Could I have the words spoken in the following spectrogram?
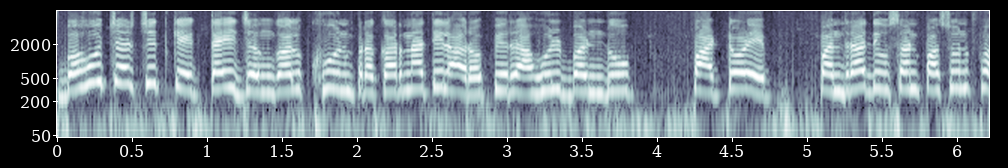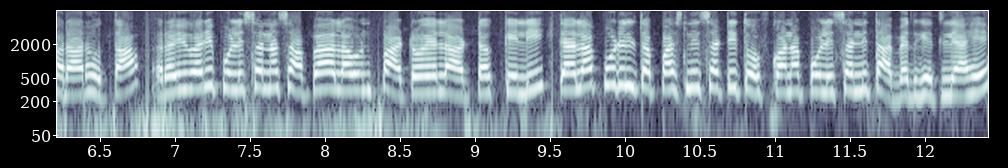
बहुचर्चित केकताई जंगल खून प्रकरणातील आरोपी राहुल बंडू पाटोळे पंधरा दिवसांपासून फरार होता. रविवारी पोलिसांना सापळा लावून पाटोळेला अटक केली. त्याला पुढील तपासणीसाठी तोफखाना पोलिसांनी ताब्यात घेतले आहे.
